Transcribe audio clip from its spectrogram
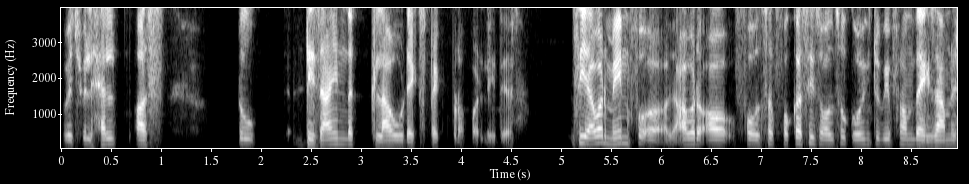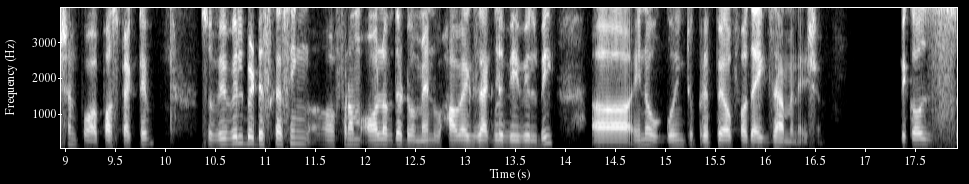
which will help us to design the cloud expect properly there. See our main fo our uh, focus is also going to be from the examination perspective. So we will be discussing uh, from all of the domain how exactly we will be uh, you know going to prepare for the examination because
